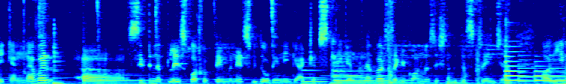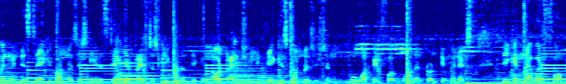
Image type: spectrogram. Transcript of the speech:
they can never uh, sit in a place for 15 minutes without any gadgets. They can never strike a conversation with a stranger. Or even when they strike a conversation a stranger tries to speak with them they cannot actually take this conversation move ahead for more than 20 minutes. They can never form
